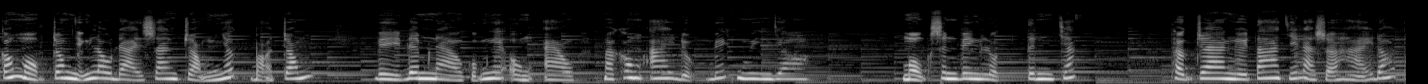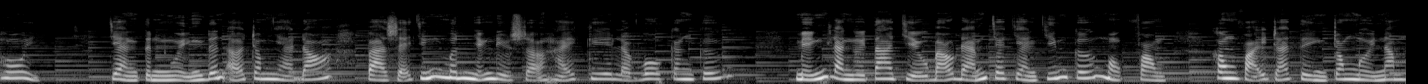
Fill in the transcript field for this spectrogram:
có một trong những lâu đài sang trọng nhất bỏ trống, vì đêm nào cũng nghe ồn ào mà không ai được biết nguyên do. Một sinh viên luật tin chắc, thật ra người ta chỉ là sợ hãi đó thôi. Chàng tình nguyện đến ở trong nhà đó và sẽ chứng minh những điều sợ hãi kia là vô căn cứ. Miễn là người ta chịu bảo đảm cho chàng chiếm cứ một phòng, không phải trả tiền trong 10 năm.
